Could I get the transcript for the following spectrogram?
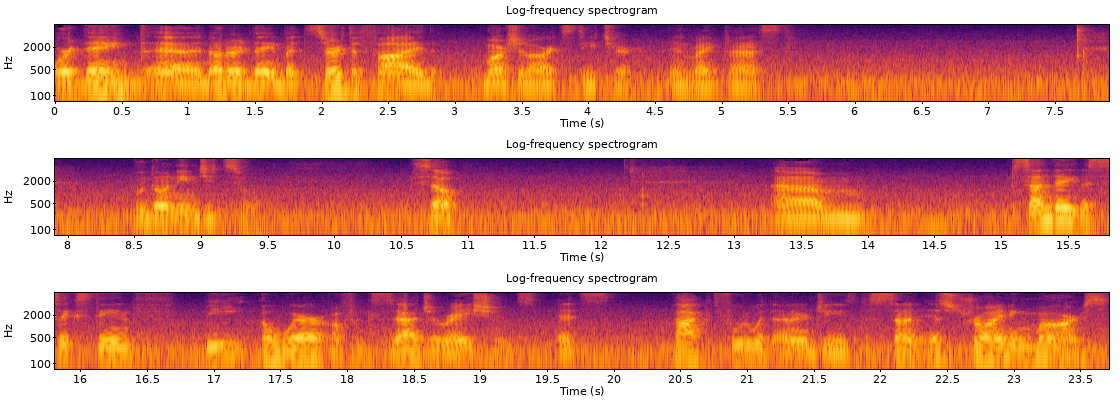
ordained, uh, not ordained, but certified martial arts teacher in my past. Budo Ninjitsu. So, um, Sunday the 16th, be aware of exaggerations. It's packed full with energies. The sun is trining Mars,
